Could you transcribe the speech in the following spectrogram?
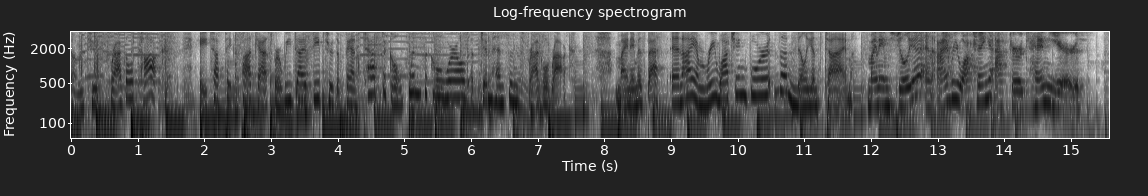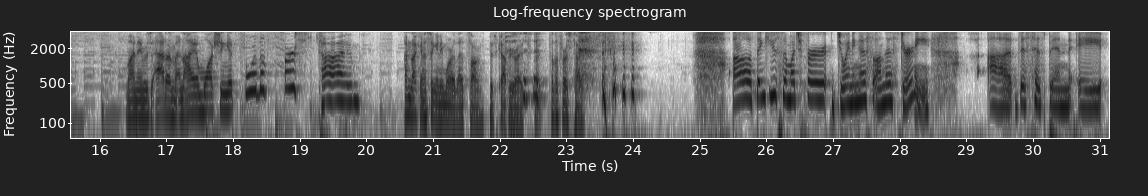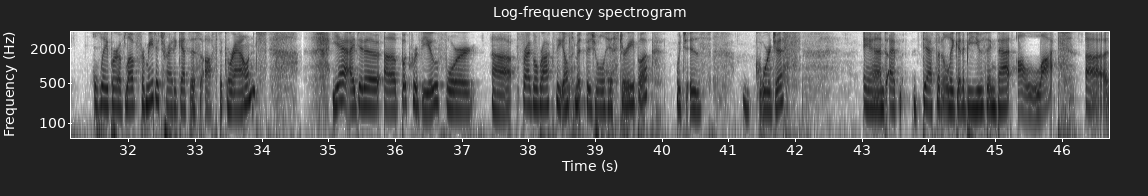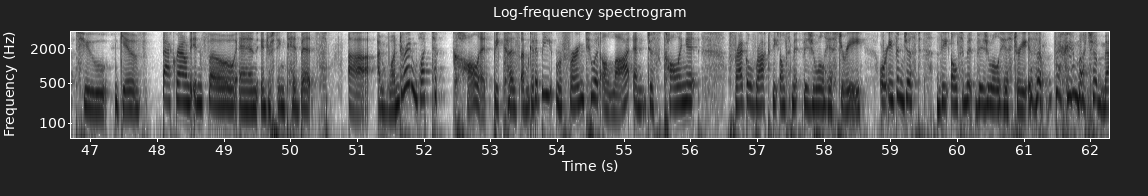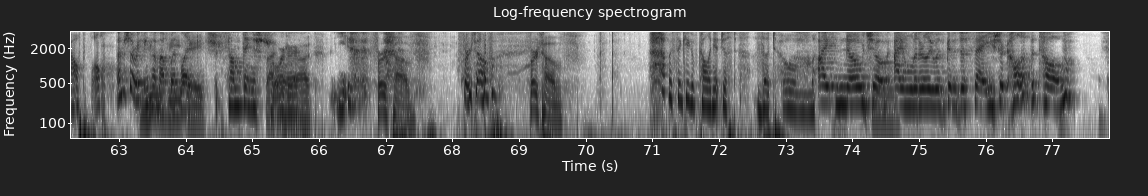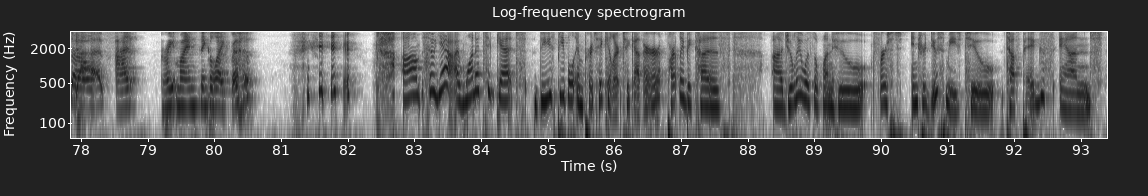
welcome to Fraggle Talk, a Tough Pigs podcast where we dive deep through the fantastical, whimsical world of Jim Henson's Fraggle Rock. My name is Beth, and I am rewatching for the millionth time. My name's Julia, and I'm rewatching after 10 years. My name is Adam, and I am watching it for the first time. I'm not going to sing any more of that song. It's copyrights, but for the first time. Oh, thank you so much for joining us on this journey. Uh, this has been a labor of love for me to try to get this off the ground. Yeah, I did a, a book review for uh, Fraggle Rock, the Ultimate Visual History book, which is gorgeous. And I'm definitely going to be using that a lot uh, to give background info and interesting tidbits. Uh, I'm wondering what to call it because I'm going to be referring to it a lot and just calling it Fraggle Rock the Ultimate Visual History or even just the Ultimate Visual History is a very much a mouthful. I'm sure we can come up with like something shorter. Rock. Yeah. Furtov. Furtov. Furtov. I was thinking of calling it just the Tome. I no joke. I literally was gonna just say you should call it the tome. So Yes. I great minds think alike, Beth. Um, so yeah, I wanted to get these people in particular together, partly because uh, Julia was the one who first introduced me to Tough Pigs, and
